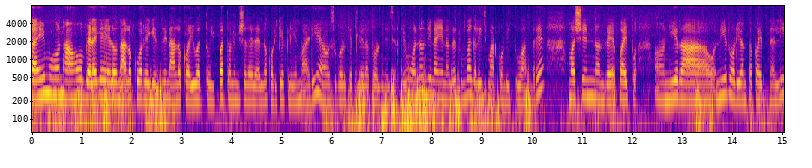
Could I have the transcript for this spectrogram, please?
ಟೈಮು ನಾವು ಬೆಳಗ್ಗೆ ಏಳು, ನಾಲ್ಕೂವರೆಗೆ ಇದ್ರೆ ನಾಲ್ಕು ಐವತ್ತು, ಇಪ್ಪತ್ತು ನಿಮಿಷದಲ್ಲೆಲ್ಲ ಕೊಡಿಕೆ ಕ್ಲೀನ್ ಮಾಡಿ ಹಸುಗಳು ಕೆತ್ತಲೆಲ್ಲ ತೊಳೆದು ನಿಲ್ಲಿಸಿರ್ತೀವಿ. ಒಂದೊಂದು ದಿನ ಏನಂದರೆ ತುಂಬ ಗಲೀಜು ಮಾಡ್ಕೊಂಡಿತ್ತು ಅಂದರೆ ಮಷಿನ್ ಅಂದರೆ ಪೈಪ್ ನೀರು ನೀರು ಹೊಡೆಯುವಂಥ ಪೈಪ್ನಲ್ಲಿ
